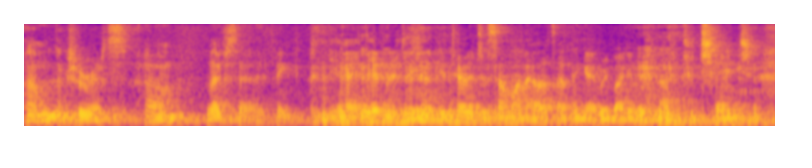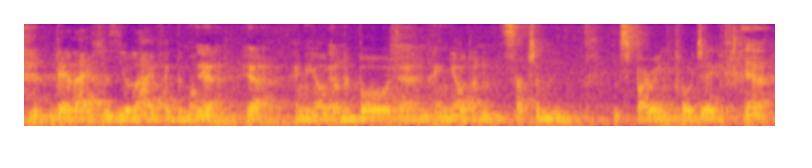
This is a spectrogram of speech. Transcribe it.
um, luxurious um, lifestyle, I think. yeah, definitely. If you tell it to someone else, I think everybody would love to change their lives with your life at the moment. Yeah, yeah. Hanging out yeah. on a boat yeah. and hanging out on such an inspiring project. Yeah.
